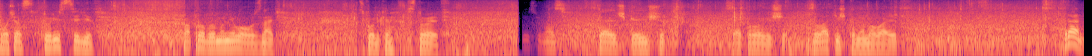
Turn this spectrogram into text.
Вот сейчас турист сидит. Попробуем у него узнать, сколько стоит. Здесь у нас таечка ищет сокровища. Золотишко намывает. Friend,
